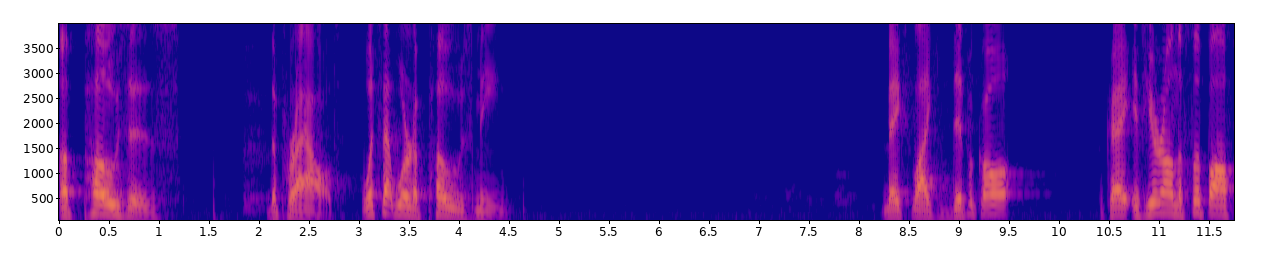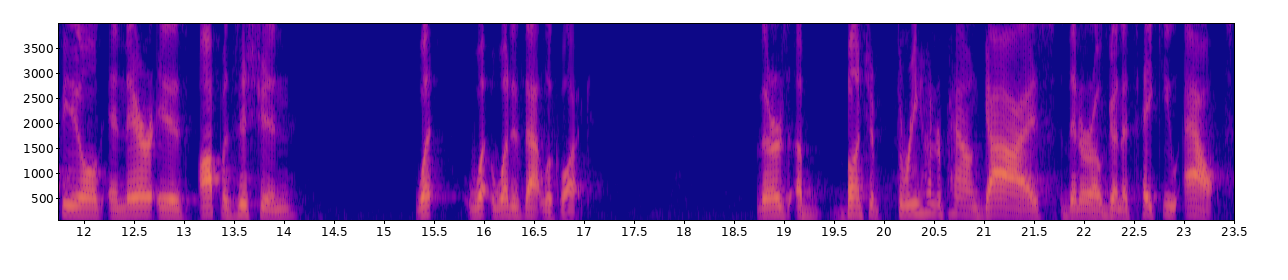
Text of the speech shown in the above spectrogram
opposes the proud. What's that word oppose mean? Makes life difficult. Okay, if you're on the football field and there is opposition, what, what, what does that look like? There's a bunch of 300 pound guys that are going to take you out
